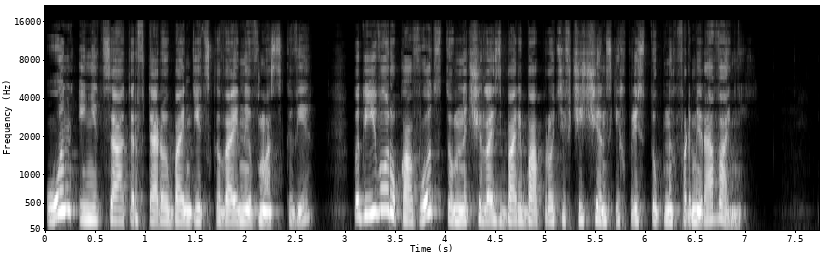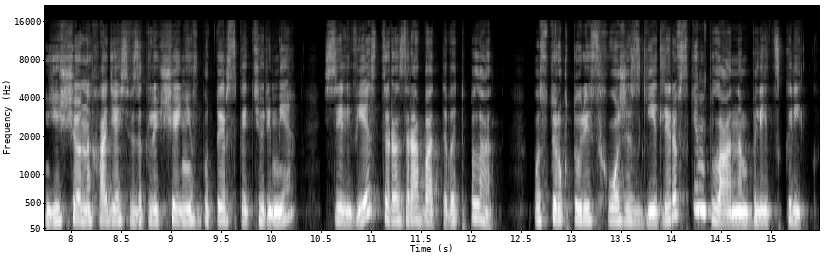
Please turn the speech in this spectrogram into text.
Он – инициатор Второй бандитской войны в Москве. Под его руководством началась борьба против чеченских преступных формирований. Еще находясь в заключении в Бутырской тюрьме, Сильвестр разрабатывает план, по структуре схожий с гитлеровским планом Блицкрик.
